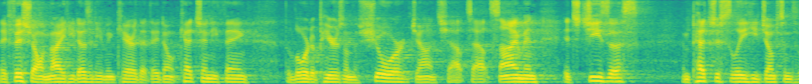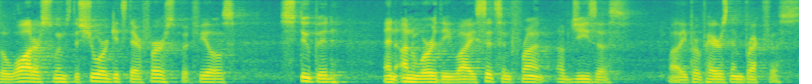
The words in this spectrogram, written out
They fish all night. He doesn't even care that they don't catch anything. The Lord appears on the shore. John shouts out, Simon, it's Jesus. Impetuously, he jumps into the water, swims to shore, gets there first, but feels stupid and unworthy while he sits in front of Jesus while he prepares them breakfast.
